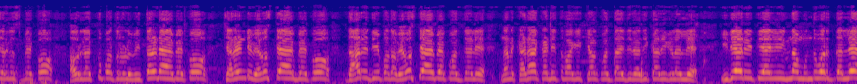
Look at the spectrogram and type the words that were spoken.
ಜರುಗಿಸಬೇಕು. ಅವ್ರಿಗೆ ಹಕ್ಕುಪತ್ರಗಳು ವಿತರಣೆ ಆಗಬೇಕು, ಚರಂಡಿ ವ್ಯವಸ್ಥೆ ಆಗಬೇಕು, ದಾರಿ ದೀಪದ ವ್ಯವಸ್ಥೆ ಆಗಬೇಕು ಅಂತೇಳಿ ನಾನು ಕಡಾಖಂಡಿತವಾಗಿ ಕೇಳ್ಕೊಂತ ಇದ್ದೀನಿ ಅಧಿಕಾರಿಗಳಲ್ಲಿ. ಇದೇ ರೀತಿಯಾಗಿ ಇನ್ನ ಮುಂದುವರೆದಲ್ಲೇ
